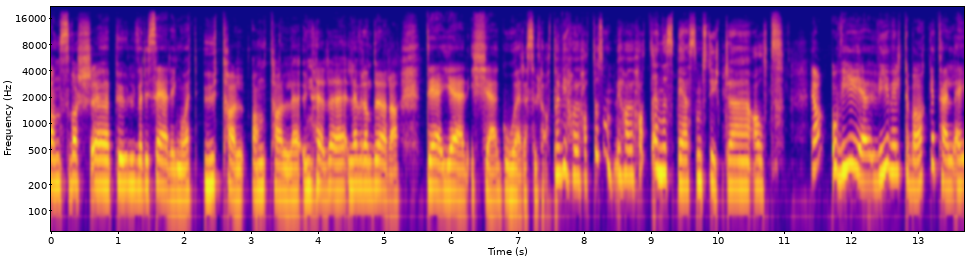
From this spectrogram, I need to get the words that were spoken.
ansvarspulverisering og et utall antall underleverandører, det gir ikke gode resultater. Men vi har jo hatt det sånn. Vi har jo hatt NSB som styrte alt. Ja, og vi, vi vil tilbake til ei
